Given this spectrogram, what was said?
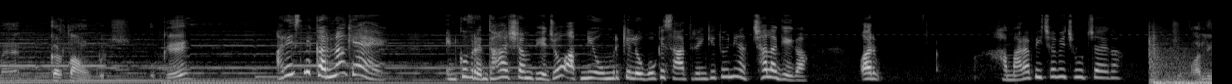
मैं करता हूँ कुछ ओके? अरे इसमें करना क्या है? इनको वृद्धाश्रम भेजो अपनी उम्र के लोगों के साथ रहेंगे तो इन्हें अच्छा लगेगा। और हमारा पीछा भी छूट जाएगा। रूपाली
